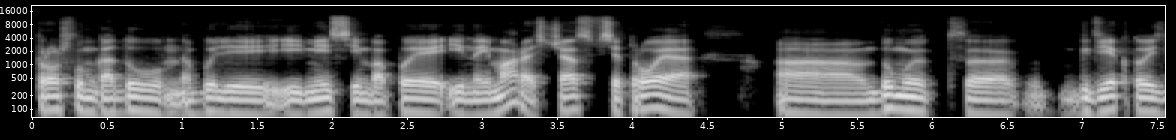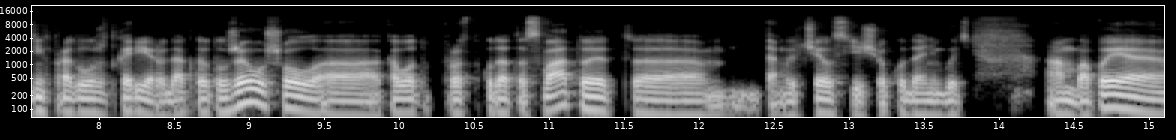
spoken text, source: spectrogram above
прошлом году были и Месси, и Мбаппе, и Неймар, а сейчас все трое думают, э, где кто из них продолжит карьеру. Да? Кто-то уже ушел, а кого-то просто куда-то сватают, э, там и в Челси еще куда-нибудь. А Мбаппе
